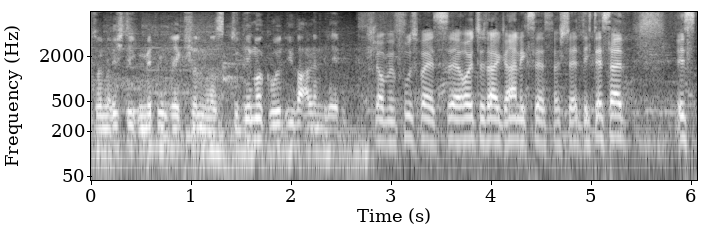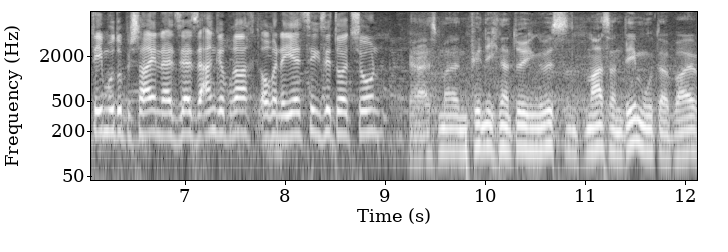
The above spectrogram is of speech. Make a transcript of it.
so einen richtigen Mittelweg finden. Das tut immer gut, überall im Leben. Ich glaube, im Fußball ist äh, heutzutage gar nichts selbstverständlich. Deshalb ist Demut und Bescheidenheit sehr, sehr angebracht, auch in der jetzigen Situation. Ja, erstmal empfinde ich natürlich ein gewisses Maß an Demut dabei.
